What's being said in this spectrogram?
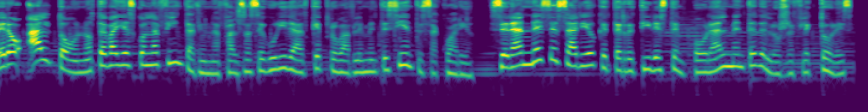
Pero alto, no te vayas con la finta de una falsa seguridad que probablemente sientes, Acuario. Será necesario que te retires temporalmente de los reflectores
